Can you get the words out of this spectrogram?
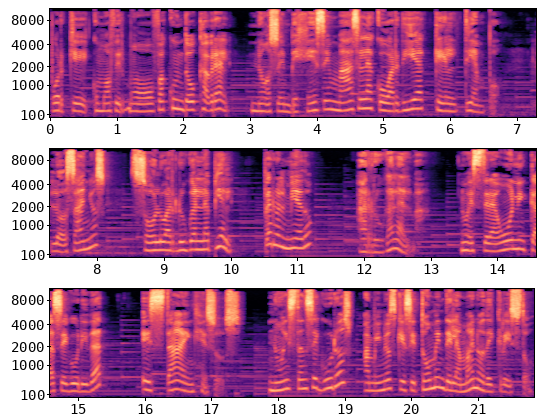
porque, como afirmó Facundo Cabral, nos envejece más la cobardía que el tiempo. Los años solo arrugan la piel, pero el miedo arruga el alma. Nuestra única seguridad está en Jesús. No están seguros a menos que se tomen de la mano de Cristo.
